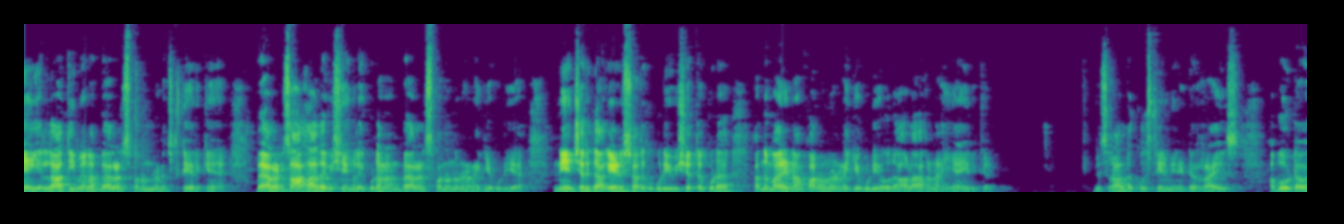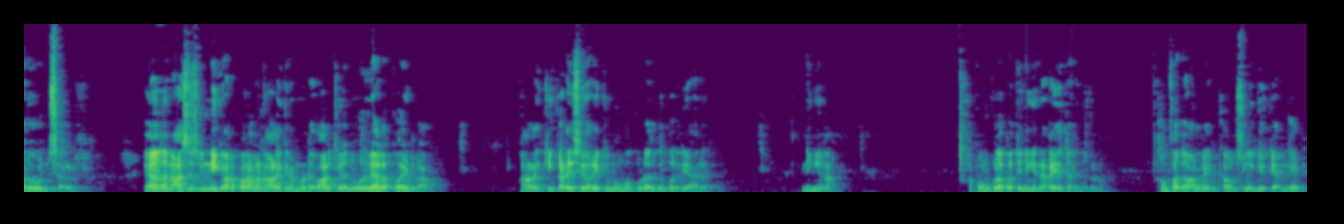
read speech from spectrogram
ஏன் எல்லாத்தையுமே நான் பேலன்ஸ் பண்ணணும்னு நினச்சிக்கிட்டே இருக்கேன்? பேலன்ஸ் ஆகாத விஷயங்களை கூட நான் பேலன்ஸ் பண்ணணும்னு நினைக்கக்கூடிய நேச்சருக்கு அகேன்ஸ்டாக இருக்கக்கூடிய விஷயத்த கூட அந்த மாதிரி நான் பண்ணணும்னு நினைக்கக்கூடிய ஒரு ஆளாக நான் ஏன் இருக்கேன்? This all the question we need raise about our own self ஏன்னா அந்த நாசிஸ் இன்றைக்கி வர போகிறாங்க நாளைக்கு நம்மளுடைய வாழ்க்கை வந்து ஒரு வேலை போயிடலாம். நாளைக்கு கடைசி வரைக்கும் உங்கள் கூட இருக்க போகிறது யார்? நீங்கள் தான் அப்போ உங்களை பற்றி நீங்கள் நிறைய தெரிஞ்சுக்கணும். Come for the online counselling you can get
